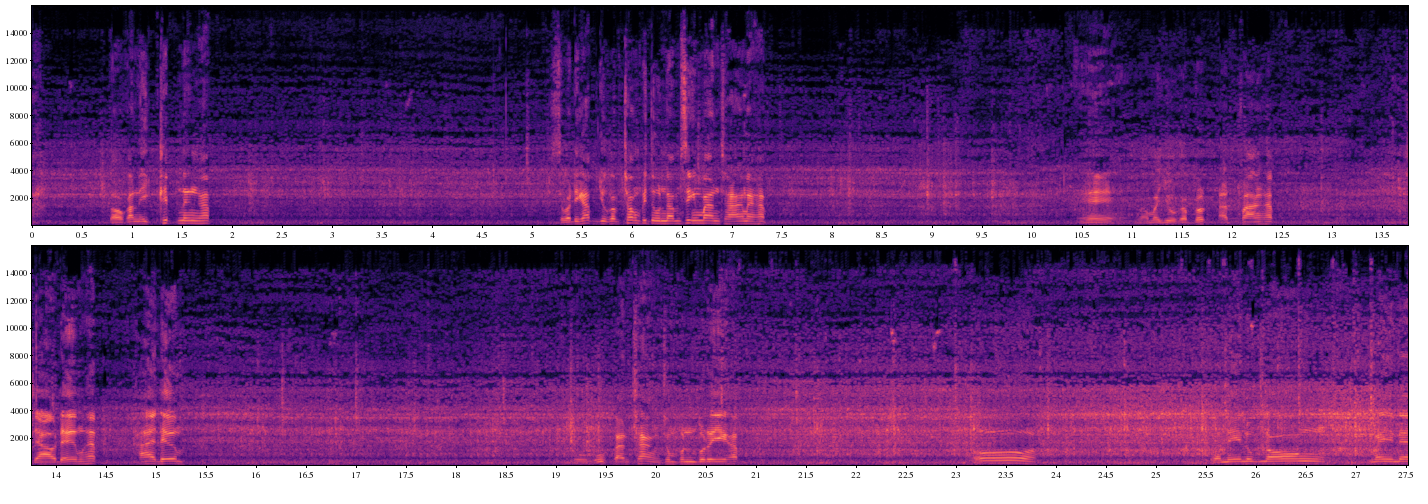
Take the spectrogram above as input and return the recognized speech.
ะต่อกันอีกคลิปหนึ่งครับ สวัสดีครับอยู่กับช่องพิตูนนำซิ่งบ้านช้างนะครับเอเรามาอยู่กับรถอัดฟางครับเจ้าเดิมครับค่ายเดิมโอ้กการช่างชมพลบุรีครับ โอ้วันนี้ลูกน้องไม่ได้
